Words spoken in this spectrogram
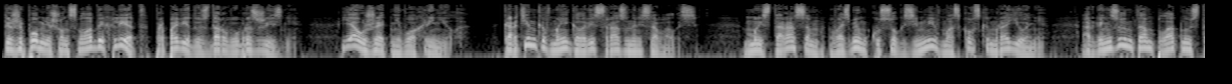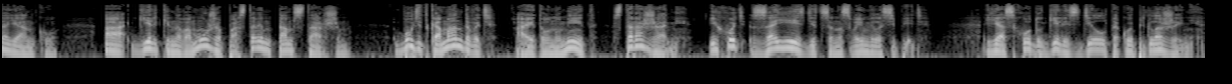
Ты же помнишь, он с молодых лет проповедует здоровый образ жизни. Я уже от него охренела. Картинка в моей голове сразу нарисовалась. Мы с Тарасом возьмем кусок земли в московском районе, организуем там платную стоянку, а Гелькиного мужа поставим там старшим. Будет командовать, а это он умеет, сторожами, и хоть заездится на своем велосипеде. Я сходу Геле сделал такое предложение,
